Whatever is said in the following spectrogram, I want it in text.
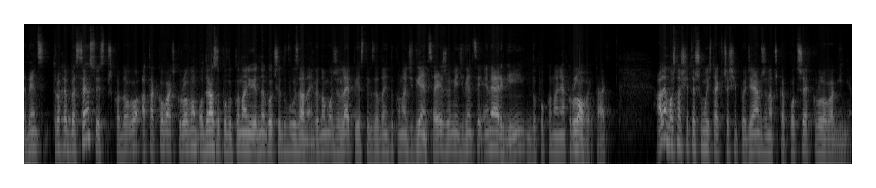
Więc trochę bez sensu jest przykładowo atakować królową od razu po wykonaniu jednego czy dwóch zadań. Wiadomo, że lepiej jest tych zadań wykonać więcej, żeby mieć więcej energii do pokonania królowej, tak? Ale można się też umówić, tak jak wcześniej powiedziałem, że na przykład po trzech królowa ginie.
